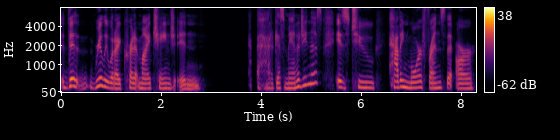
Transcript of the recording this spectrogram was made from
the really what I credit my change in how to guess managing this is to having more friends that are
